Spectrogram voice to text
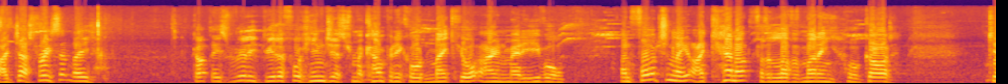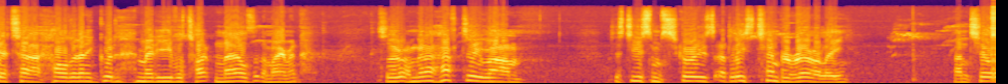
I just recently got these really beautiful hinges from a company called Make Your Own Medieval. Unfortunately, I cannot, for the love of money or God, get uh, hold of any good medieval type nails at the moment. So I'm going to have to um, just use some screws, at least temporarily, until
